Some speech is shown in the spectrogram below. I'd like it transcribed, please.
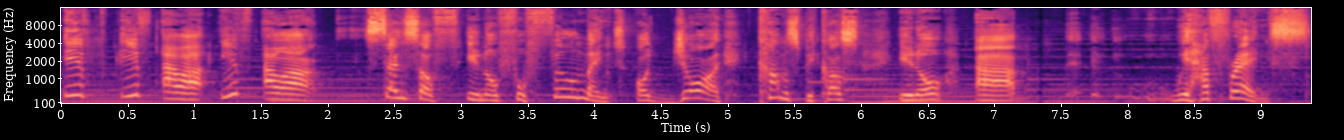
If if our if our sense of you know fulfillment or joy comes because you know uh, we have friends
